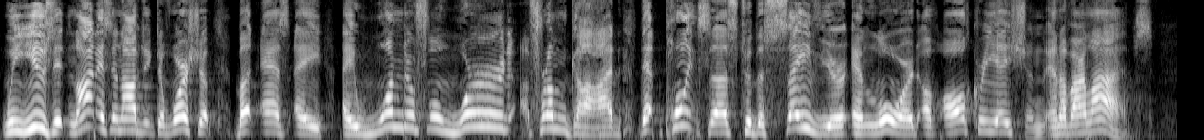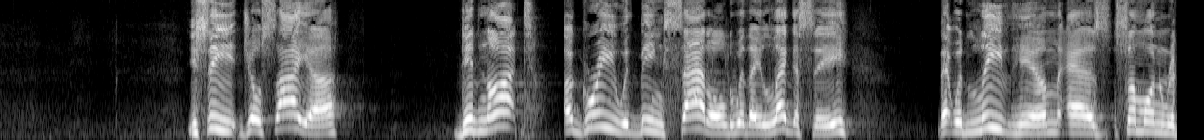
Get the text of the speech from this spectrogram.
we use it not as an object of worship, but as a, a wonderful word from God that points us to the Savior and Lord of all creation and of our lives. You see, Josiah did not agree with being saddled with a legacy that would leave him as someone re-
